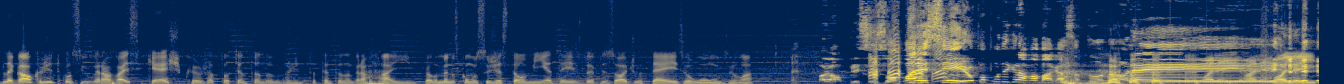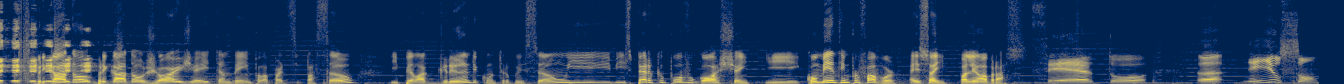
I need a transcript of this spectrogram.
legal que a gente conseguiu gravar esse cast, porque eu já tô tentando, a gente tá tentando gravar aí, pelo menos como sugestão minha, desde o episódio 10 ou 11 lá. Olha, ó, precisou aparecer eu pra poder gravar a bagaça toda. Olha aí! Olha aí, olha aí. Olha aí, obrigado, obrigado ao Jorge aí também pela participação e pela grande contribuição, e, espero que o povo goste aí. E comentem, por favor. É isso aí, valeu, um abraço. Certo. Ah, Neilson.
